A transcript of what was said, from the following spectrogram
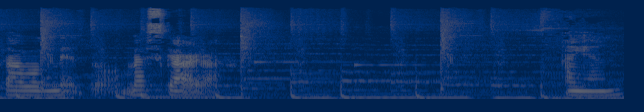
tawag nito, mascara. Ayan.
